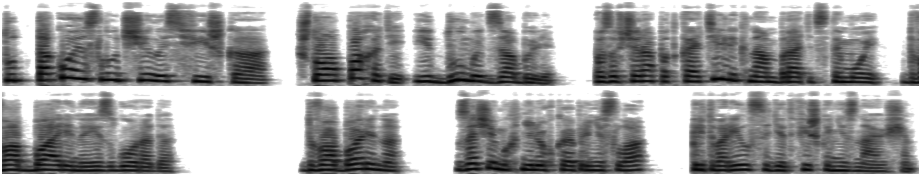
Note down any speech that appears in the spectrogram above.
Тут такое случилось, Фишка! что о пахоте и думать забыли. Позавчера подкатили к нам, братец ты мой, два барина из города. Два барина? Зачем их нелегкая принесла? Притворился дед Фишка незнающим.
